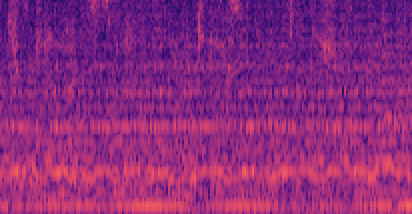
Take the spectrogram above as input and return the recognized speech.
that you cannot smell or taste or touch.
